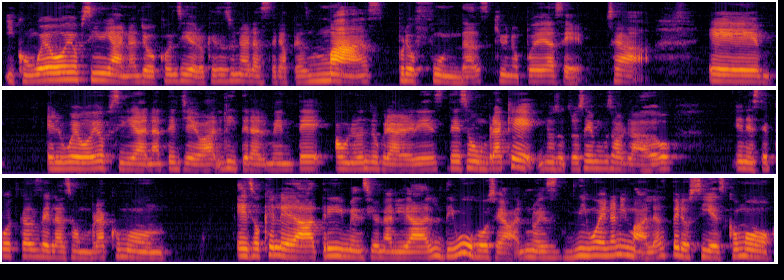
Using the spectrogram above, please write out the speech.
y con huevo de obsidiana, yo considero que esa es una de las terapias más profundas que uno puede hacer. O sea, eh, el huevo de obsidiana te lleva literalmente a unos lugares de sombra que nosotros hemos hablado en este podcast de la sombra como eso que le da tridimensionalidad al dibujo, o sea, no es ni buena ni mala, pero sí es como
